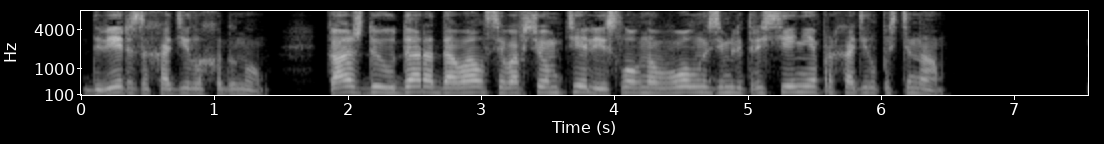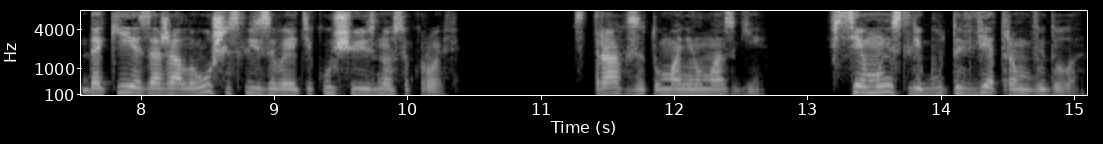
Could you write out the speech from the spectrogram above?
Дверь заходила ходуном. Каждый удар отдавался во всем теле и словно волны землетрясения проходил по стенам. Дакия зажала уши, слизывая текущую из носа кровь. Страх затуманил мозги. Все мысли будто ветром выдуло.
